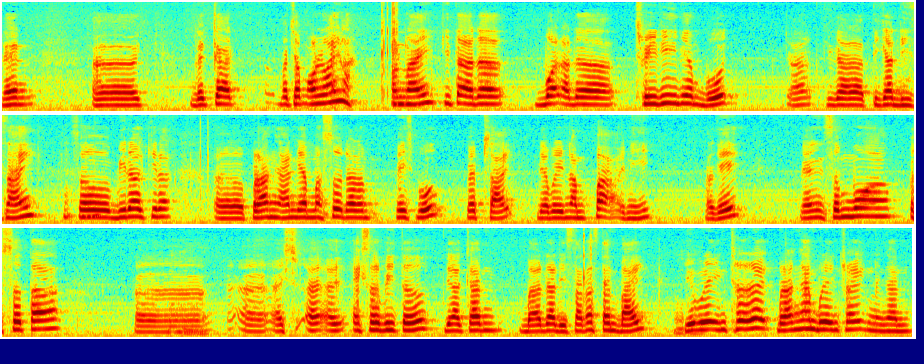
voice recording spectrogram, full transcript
dan uh, dekat macam online lah online kita ada buat ada 3D punya booth, ya, tiga, tiga design. So bila kira uh, pelanggan yang masuk dalam Facebook website, dia boleh nampak ini, okay. Dan semua peserta uh, uh, exhibitor dia akan berada di sana standby. You boleh interact, pelanggan boleh interact dengan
